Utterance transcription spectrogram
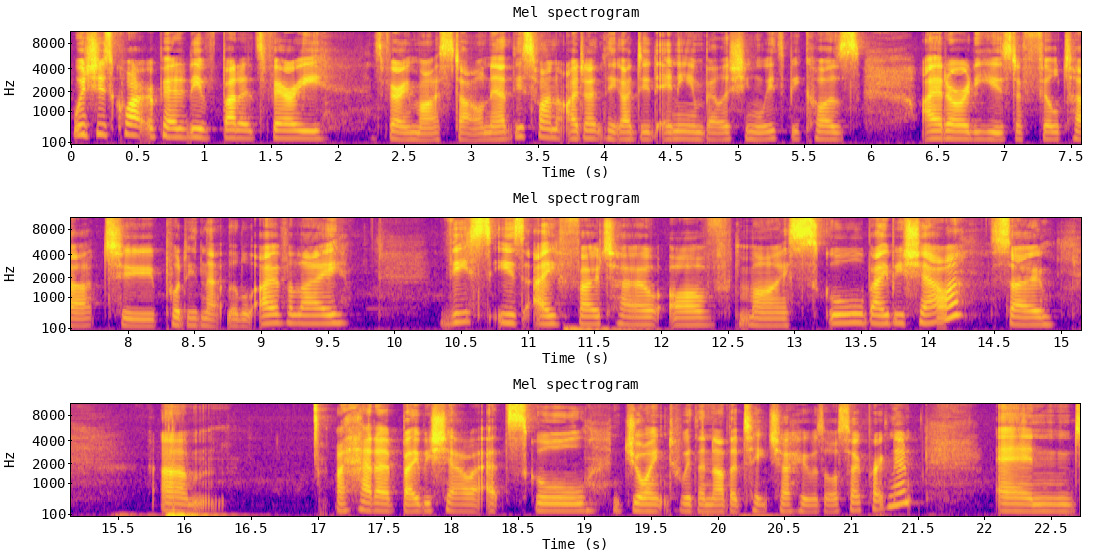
which is quite repetitive, but it's very it's very my style. Now this one I don't think I did any embellishing with because I had already used a filter to put in that little overlay. This is a photo of my school baby shower. So um, I had a baby shower at school joint with another teacher who was also pregnant. And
